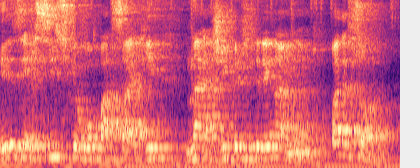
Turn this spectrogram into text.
exercício que eu vou passar aqui na dica de treinamento. Olha só,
